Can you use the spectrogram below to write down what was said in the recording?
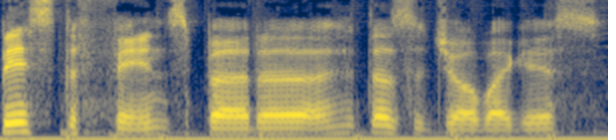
best defense, but uh, it does the job, I guess.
